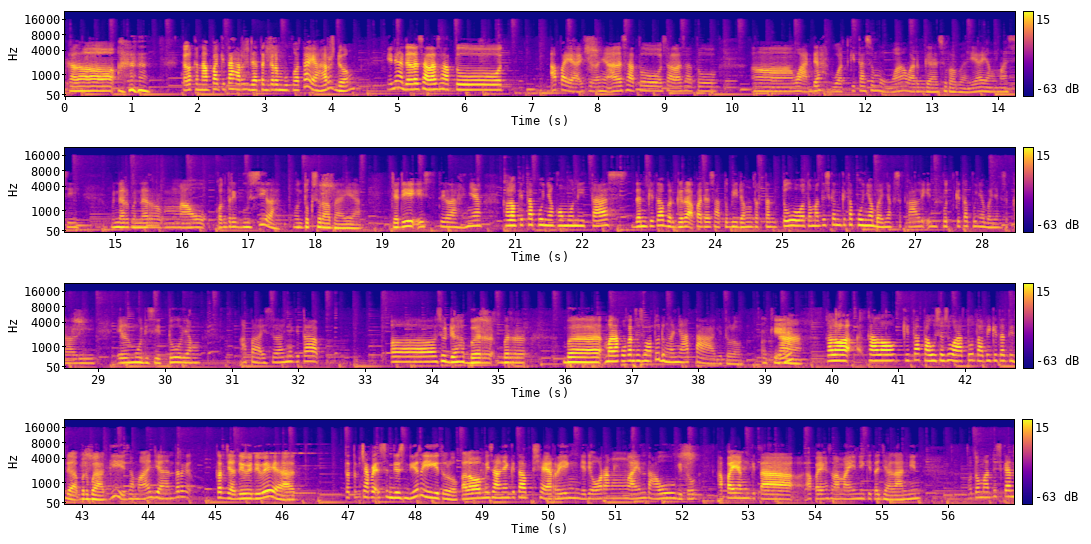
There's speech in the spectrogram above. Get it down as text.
kalau kalau kenapa kita harus datang ke Rembu Kota ya harus dong. Ini adalah salah satu apa ya istilahnya, ada satu salah satu uh, wadah buat kita semua warga Surabaya yang masih benar-benar mau kontribusi lah untuk Surabaya. Jadi istilahnya kalau kita punya komunitas dan kita bergerak pada satu bidang tertentu, otomatis kan kita punya banyak sekali input, kita punya banyak sekali ilmu di situ yang apa istilahnya kita uh, sudah ber, ber, melakukan sesuatu dengan nyata gitu loh. Oke. Okay. Nah, kalau kalau kita tahu sesuatu tapi kita tidak berbagi sama aja ntar kerja dewe-dewe ya tetap capek sendiri-sendiri gitu loh kalau misalnya kita sharing jadi orang lain tahu gitu apa yang kita apa yang selama ini kita jalanin otomatis kan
